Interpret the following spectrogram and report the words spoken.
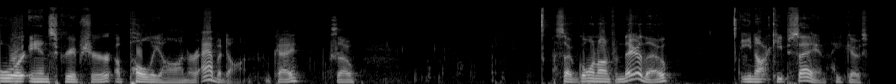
or in scripture, Apollyon or Abaddon. Okay? So So going on from there, though, Enoch keeps saying, he goes,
